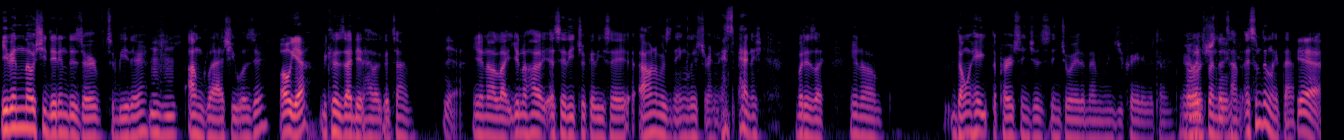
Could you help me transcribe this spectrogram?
even though she didn't deserve to be there. Mm-hmm. I'm glad she was there Oh yeah. because I did have a good time. Yeah. You know, like you know how ese dicho que dice I don't know if it's in English or in Spanish, but it's like you know, don't hate the person, just enjoy the memories you created with them. You Oh, know, spend the time. It's something like that. Yeah.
